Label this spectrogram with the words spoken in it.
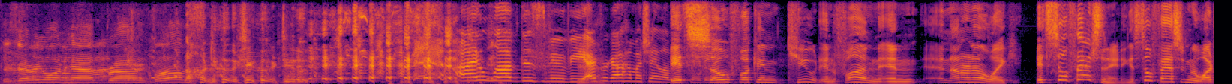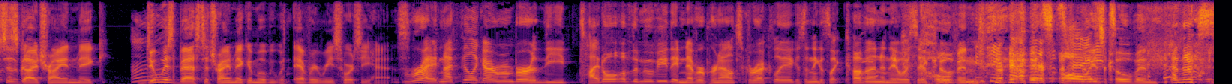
Does everyone have brown gloves? No, dude, dude, dude. I love this movie. I forgot how much I love It's this movie. It's so fucking cute and fun, and and I don't know, like it's still fascinating. It's still fascinating to watch this guy try and make do his best to try and make a movie with every resource he has. Right, and I feel like I remember the title of the movie they never pronounce correctly because I think it's like Coven, and they always say Coven. Coven. it's always Coven. And there's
